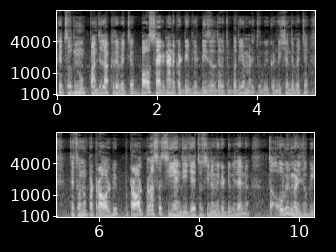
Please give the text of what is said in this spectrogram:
ਕਿ ਤੁਹਾਨੂੰ 5 ਲੱਖ ਦੇ ਵਿੱਚ ਬਹੁਤ ਸੈਕਿੰਡ ਹੈਂਡ ਗੱਡੀ ਵੀ ਡੀਜ਼ਲ ਦੇ ਵਿੱਚ ਵਧੀਆ ਮਿਲ ਜੂਗੀ ਕੰਡੀਸ਼ਨ ਦੇ ਵਿੱਚ ਤੇ ਤੁਹਾਨੂੰ ਪੈਟਰੋਲ ਵੀ ਪੈਟਰੋਲ ਪਲੱਸ ਸੀਐਨਜੀ ਜੇ ਤੁਸੀਂ ਨਵੀਂ ਗੱਡੀ ਵੀ ਲੈਂਦੇ ਹੋ ਤਾਂ ਉਹ ਵੀ ਮਿਲ ਜੂਗੀ।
